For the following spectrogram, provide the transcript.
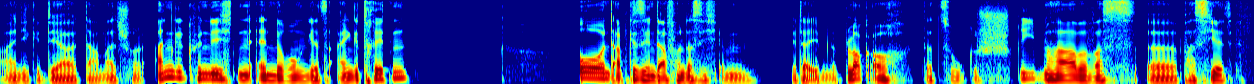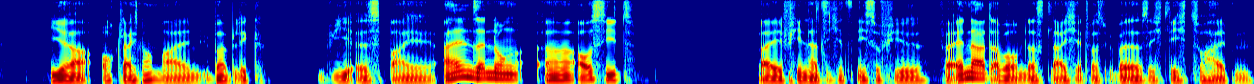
einige der damals schon angekündigten Änderungen jetzt eingetreten. Und abgesehen davon, dass ich im Metaebene Blog auch dazu geschrieben habe, was äh, passiert, hier auch gleich nochmal einen Überblick, wie es bei allen Sendungen äh, aussieht. Bei vielen hat sich jetzt nicht so viel verändert, aber um das gleich etwas übersichtlich zu halten,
